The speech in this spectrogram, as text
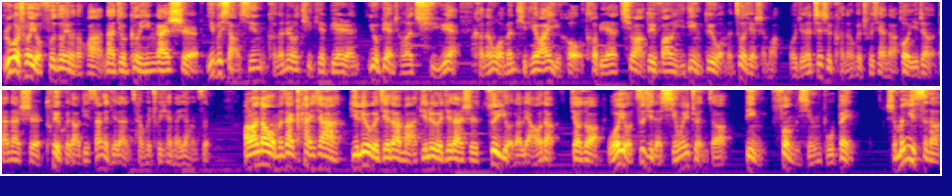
如果说有副作用的话，那就更应该是一不小心，可能这种体贴别人又变成了取悦。可能我们体贴完以后，特别期望对方一定对我们做些什么。我觉得这是可能会出现的后遗症，单单是退回到第三个阶段才会出现的样子。好了，那我们再看一下第六个阶段吧。第六个阶段是最有的聊的，叫做我有自己的行为准则，并奉行不悖。什么意思呢？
